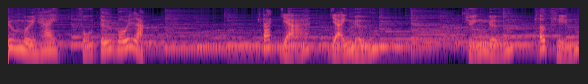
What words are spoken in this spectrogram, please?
Chương 12, Phủ Tứ Bối Lạc Tác giả, Giải Ngữ Chuyển ngữ, ớt hiểm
